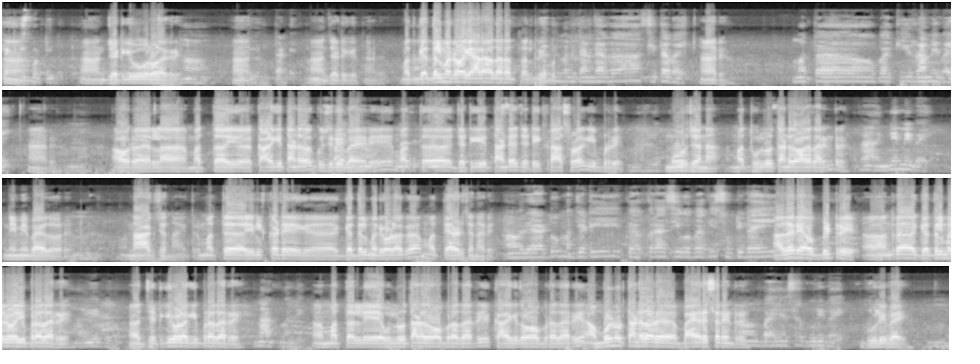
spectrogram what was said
ಜಟ್ಗಿ ಕೊಟ್ಟಿದ್ದು. ಹಾಂ ಜಟಗಿ ಊರೊಳಗ್ರಿ ಹಾ ಜಟ್ಗಿ ತಂಡೆ. ಹಾಂ ಜಟಗಿ ತಾಂಡೆ. ಮತ್ ಗೆದ್ದಲ್ ಮರಿ ಒಳಗೆ ಯಾರು ಅದಾರ ಅಂತಲ್ರಿ ಮರಿ ತಂಡದಾಗ ಸೀತಾಬಾಯಿ. ಹಾ ರೀ. ಮತ್ತ ಒಬ್ಬಾಕಿ ರಾಮಿಬಾಯಿ. ಹಾ ರೀ. ಹ್ಮ್. ಅವ್ರ ಎಲ್ಲಾ ಮತ್ತ ಕಾಳಗಿ ತಾಂಡದ ಗುಜರಿ ಬಾಯಿ ರೀ ಮತ್ತ ಜಟಗಿ ತಾಂಡೆ ಜಟಗಿ ಕ್ರಾಸ್ ಒಳಗೆ ಇಬ್ರು ರೀ. ಮೂರ್ ಜನ. ಮತ್ತ ಹುಲ್ಲೂರ್ ತಾಂಡದೊಳಗ ಅದಾರೇನ್ರಿ? ಬಾಯಿ ನಿಮಿ ಬಾಯಿ. ಬಾಯದವ್ರಿ ನಾಲ್ಕು ಜನ ಐತ್ರಿ ಮತ್ತೆ ಇಲ್ಲಿ ಕಡೆ ಗೆದ್ದಲ್ ಮರಿ ಒಳಗ ಮತ್ತೆ ಎರಡ್ ಜನ ರೀ. ಅವ್ರ ಎರಡು ಮಜ್ಜಟಿ ಕ್ರಾಸಿ ಒಬ್ಬಾಕಿ ಅದೇ ರೀ ಅವ್ ಬಿಟ್ರಿ. ಅಂದ್ರ ಗೆದ್ದಲ್ ಮರಿ ಒಳಗ ಇಬ್ರ ಅದಾರ್ರಿ ಜಟ್ಗಿ ಒಳಗ ಇಬ್ರ ಅದಾರ್ರಿ ನಾಲ್ಕು ಮಂದಿ. ಮತ್ತ ಅಲ್ಲಿ ಹುಲ್ಲೂರ್ ತಾಂಡದ ಒಬ್ರ ಅದಾರ್ರಿ ಕಾಳಗಿದೊಳ ಒಬ್ರ ಅದಾರ್ರಿ ಅಂಬಳ್ನೂರ್ ತಾಂಡದವ್ರ ಬಾಯರ್ ಹೆಸರೇನ್ರಿ ಬಾಯಿ ಹೆಸರು ಗುರಿಬಾಯಿ. ಗುರಿಬಾಯಿ.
